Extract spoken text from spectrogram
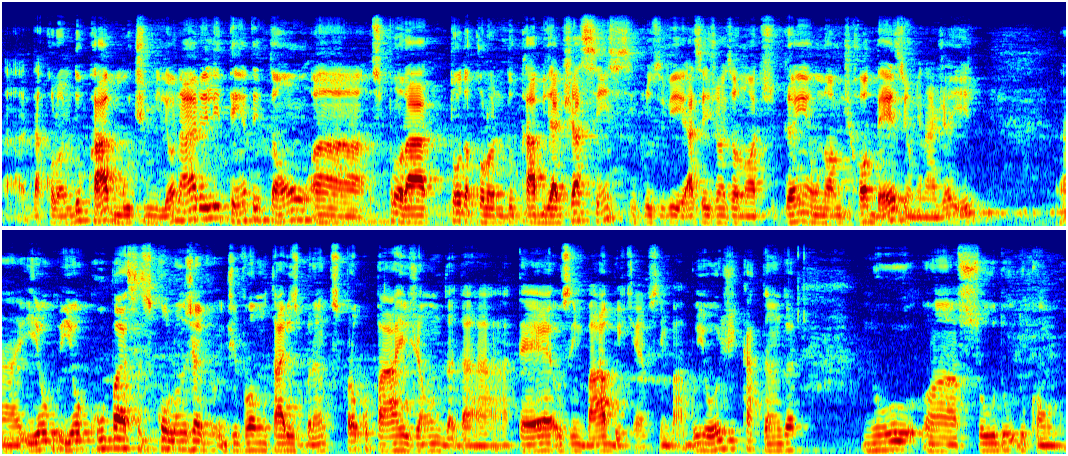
uh, da colônia do Cabo, multimilionário, ele tenta então uh, explorar toda a colônia do Cabo e adjacências, inclusive as regiões ao norte ganham o nome de Rodésia em homenagem a ele, uh, e, e, ocupa essas colunas de, de voluntários brancos para ocupar a região da, da, até o Zimbábue, que é o Zimbábue hoje, e Katanga, no sul do, do Congo.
